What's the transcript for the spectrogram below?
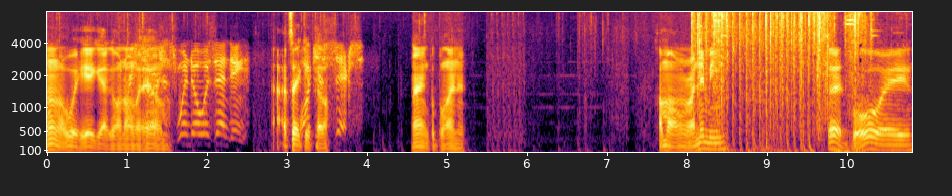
Go get hunting. I don't know what he got going on with him. Resurgence window is ending. I'll take it though. I ain't complaining. Come on, run at me. Good boy.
